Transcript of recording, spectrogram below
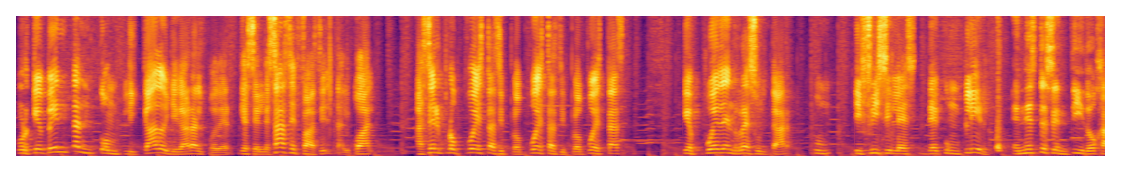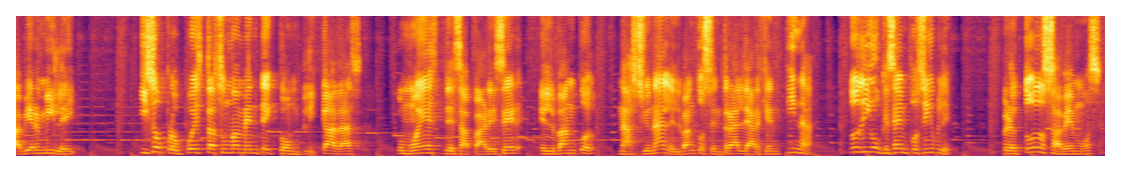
Porque ven tan complicado llegar al poder que se les hace fácil, tal cual, hacer propuestas y propuestas y propuestas que pueden resultar difíciles de cumplir. En este sentido, Javier Milei hizo propuestas sumamente complicadas como es desaparecer el Banco Nacional, el Banco Central de Argentina. No digo que sea imposible, pero todos sabemos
